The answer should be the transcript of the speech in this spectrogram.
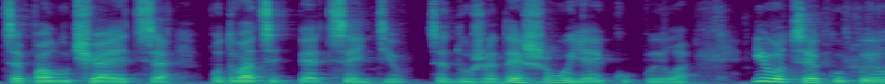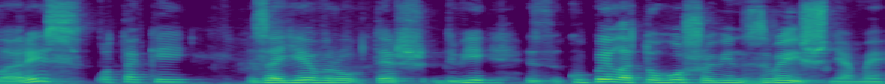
Це виходить по 25 центів. Це дуже дешево, я й купила. І оце купила рис отакий. За євро теж дві. Купила того, що він з вишнями.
